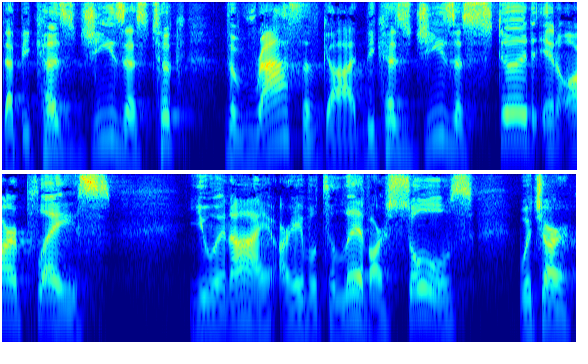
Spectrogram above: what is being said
That because Jesus took the wrath of God, because Jesus stood in our place, you and I are able to live. Our souls, which are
